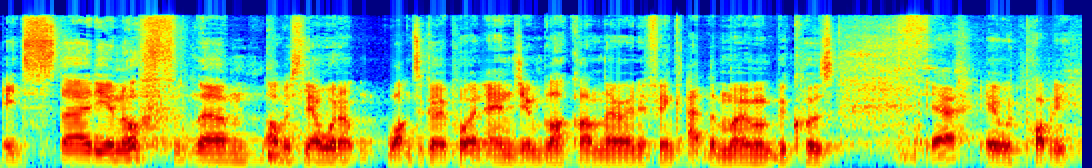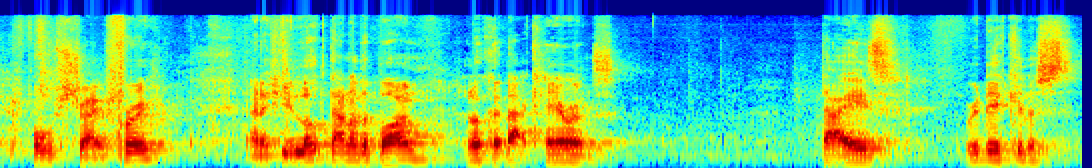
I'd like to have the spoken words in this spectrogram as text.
it's sturdy enough. Um, obviously I wouldn't want to go put an engine block on there or anything at the moment because yeah, it would probably fall straight through. And if you look down at the bottom, look at that clearance. That is ridiculous.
